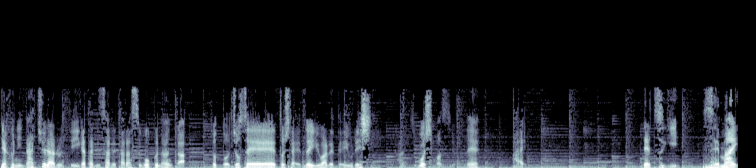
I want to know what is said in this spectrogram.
逆にナチュラルって言い方にされたらすごくなんか、ちょっと女性としてね、言われて嬉しい感じもしますよね。はい。で、次。狭い。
